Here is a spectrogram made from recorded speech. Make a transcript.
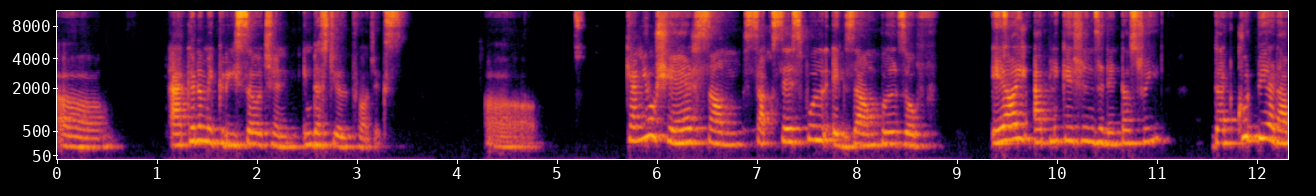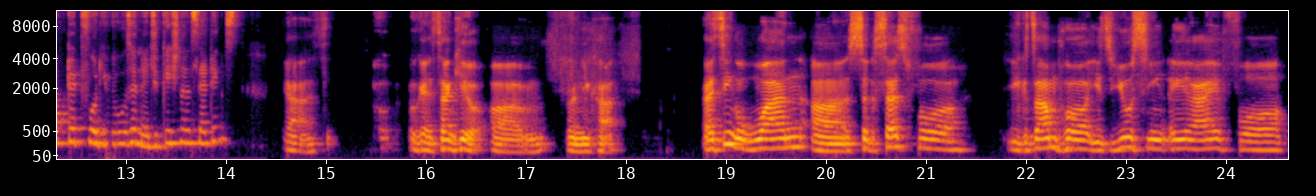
uh, academic research and industrial projects uh, can you share some successful examples of ai applications in industry that could be adapted for use in educational settings? Yeah. Okay. Thank you, um. I think one uh, successful example is using AI for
